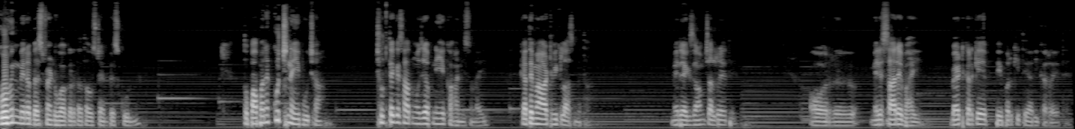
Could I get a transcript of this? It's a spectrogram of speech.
गोविंद मेरा बेस्ट फ्रेंड हुआ करता था उस टाइम पे स्कूल में। तो पापा ने कुछ नहीं पूछा। छुट्टे के साथ मुझे अपनी ये कहानी सुनाई। कहते, मैं आठवीं क्लास में था। मेरे एग्ज़ाम चल रहे थे और मेरे सारे भाई बैठ करके पेपर की तैयारी कर रहे थे।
